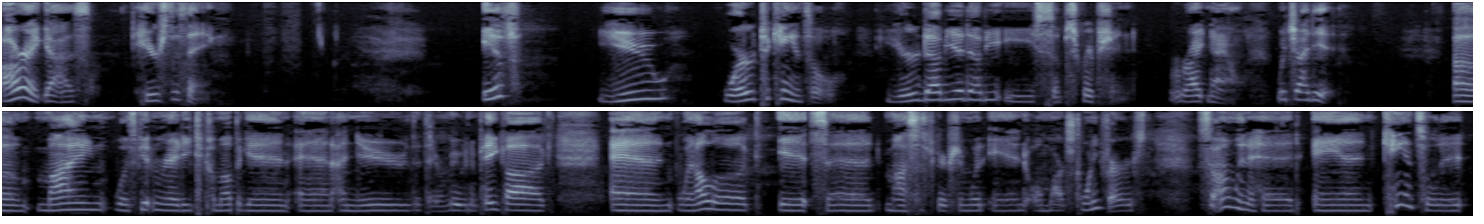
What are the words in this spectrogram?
All right, guys here's the thing if you were to cancel your WWE subscription right now, which I did, um, mine was getting ready to come up again, and I knew that they were moving to Peacock. And when I looked, it said my subscription would end on March 21st. So I went ahead and canceled it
